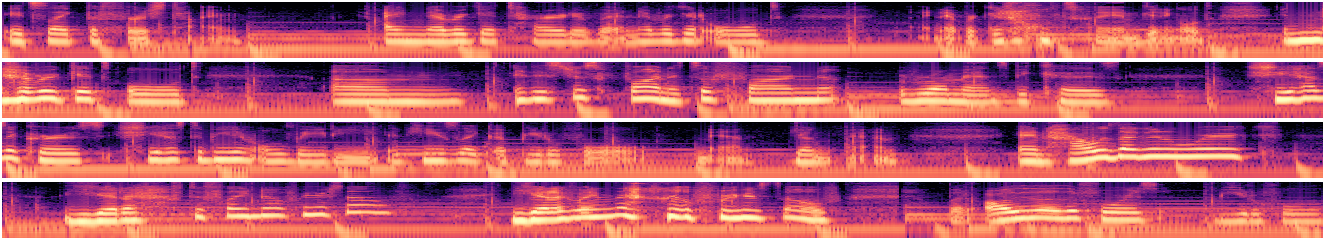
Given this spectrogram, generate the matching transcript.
it's like the first time i never get tired of it i never get old I never get old. I am getting old. It never gets old. Um, and it's just fun. It's a fun romance because she has a curse. She has to be an old lady, and he's like a beautiful man, young man. And how is that gonna work? You gotta have to find out for yourself. You gotta find that out for yourself. But all the other fours, beautiful,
